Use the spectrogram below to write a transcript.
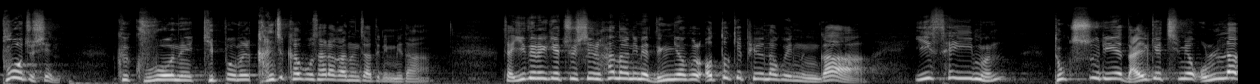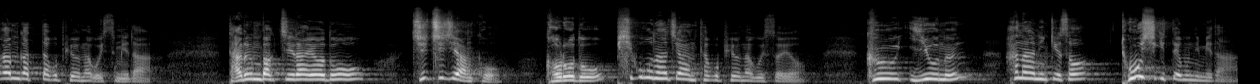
부어 주신 그 구원의 기쁨을 간직하고 살아가는 자들입니다. 자, 이들에게 주실 하나님의 능력을 어떻게 표현하고 있는가? 이새 힘은 독수리의 날개치며 올라감 같다고 표현하고 있습니다. 다른 박질하여도 지치지 않고 걸어도 피곤하지 않다고 표현하고 있어요. 그 이유는 하나님께서 도우시기 때문입니다.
